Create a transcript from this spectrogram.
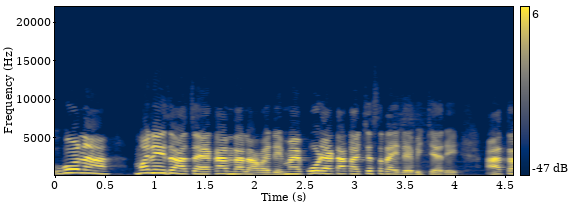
हो ना मध्ये जायचं आहे कांदा लावायला. माझ्या पोळ्या टाकायच्याच राहिल्या बिचारे. आता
